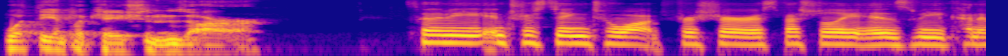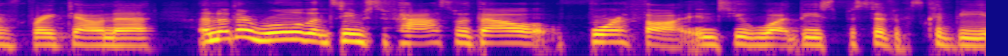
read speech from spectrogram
what the implications are. It's going to be interesting to watch for sure, especially as we kind of break down a, another rule that seems to pass without forethought into what these specifics could be.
